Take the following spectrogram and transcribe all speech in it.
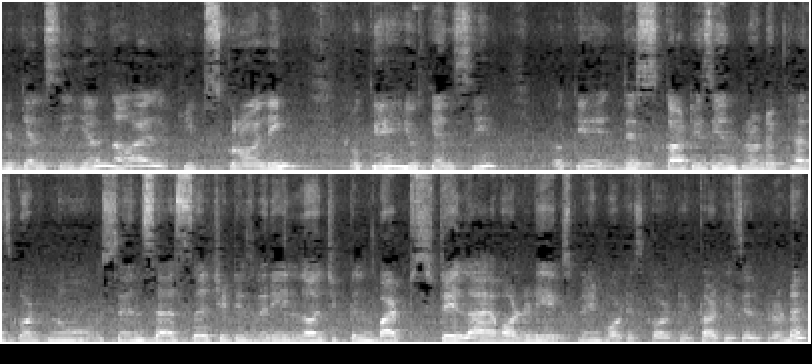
You can see here. Now I'll keep scrolling. Okay you can see okay this Cartesian product has got no sense as such. It is very illogical but still I have already explained what is Cartesian product.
